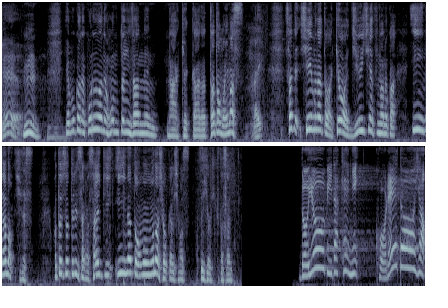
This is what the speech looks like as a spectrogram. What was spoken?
えうん、いや僕はねこれはね本当に残念な結果だったと思います。はいさて CM の後は今日は11月7日いいなの日です。私とテリーさんが最近いいなと思うものを紹介します。ぜひお聞きください。土曜日だけにこれどうよ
